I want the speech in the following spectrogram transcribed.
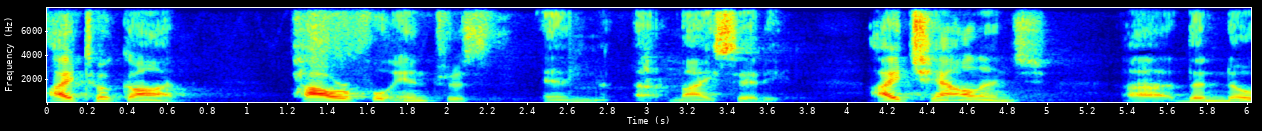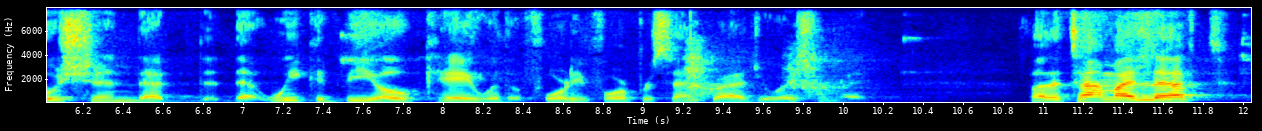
I took on powerful interest in uh, my city. I challenged uh, the notion that, that we could be okay with a 44% graduation rate. By the time I left,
